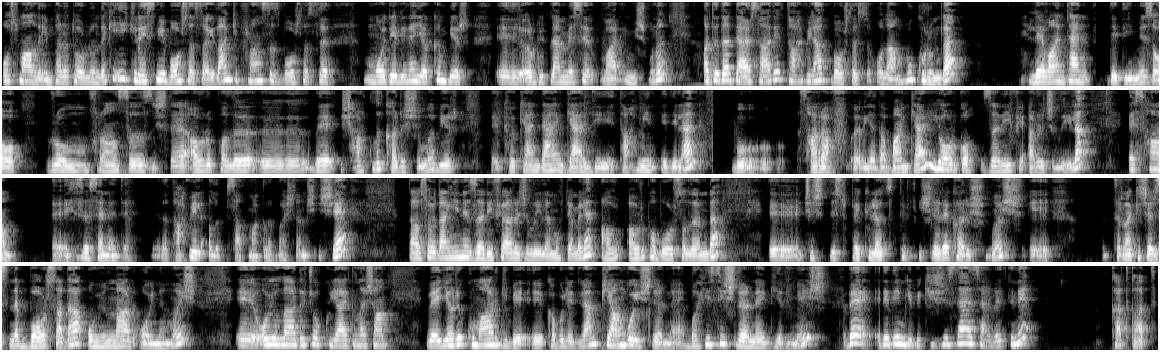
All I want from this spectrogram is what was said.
Osmanlı İmparatorluğundaki ilk resmi borsa sayılan ki Fransız borsası modeline yakın bir e, örgütlenmesi var imiş bunun. Adı da Dersade Tahvilat Borsası olan bu kurumda Levanten dediğimiz o Rum, Fransız, işte Avrupalı e, ve şarklı karışımı bir e, kökenden geldiği tahmin edilen bu sarraf e, ya da banker Yorgo Zarifi aracılığıyla Esham hisse senedi ya da tahvil alıp satmakla başlamış işe. Daha sonradan yine Zarifi aracılığıyla muhtemelen Avrupa borsalarında e, çeşitli spekülatif işlere karışmış. E, tırnak içerisinde borsada oyunlar oynamış. E, o yıllarda çok yaygınlaşan ve yarı kumar gibi e, kabul edilen piyango işlerine, bahis işlerine girmiş ve dediğim gibi kişisel servetini kat kat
